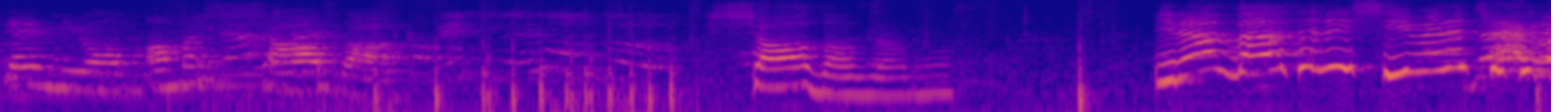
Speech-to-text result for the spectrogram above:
istemiyorum ama Şaza. Şahız az yalnız. İrem ben senin şivene tüküreyim.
